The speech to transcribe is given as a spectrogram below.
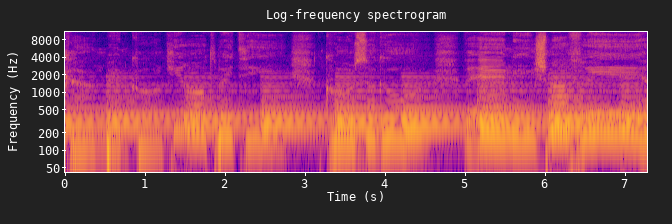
כאן בין כל קירות ביתי, הכל סגור ואין איש מפריע.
